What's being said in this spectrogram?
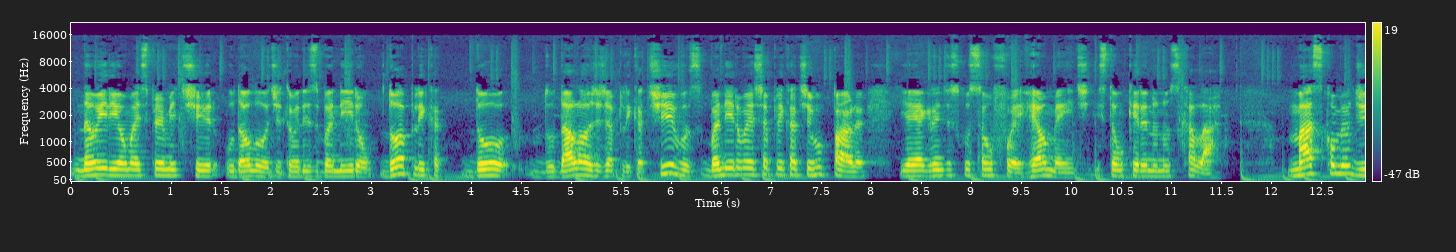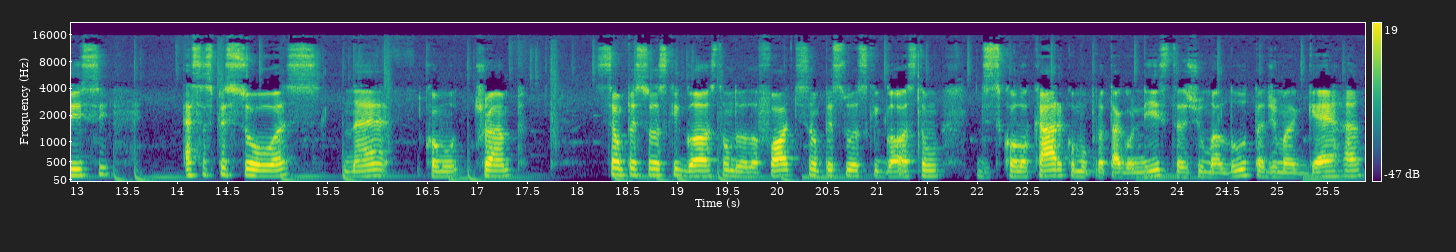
não iriam mais permitir o download. Então eles baniram do aplica do, do da loja de aplicativos, baniram esse aplicativo Parler. E aí a grande discussão foi, realmente, estão querendo nos calar. Mas como eu disse, essas pessoas, né, como Trump, são pessoas que gostam do holofote, são pessoas que gostam de se colocar como protagonistas de uma luta, de uma guerra,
